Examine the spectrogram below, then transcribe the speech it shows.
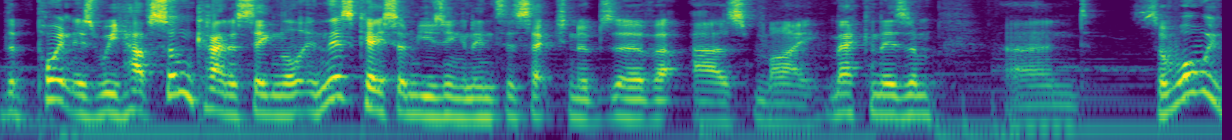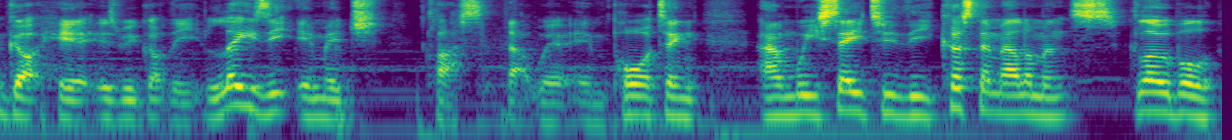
the point is we have some kind of signal. In this case, I'm using an intersection observer as my mechanism, and so what we've got here is we've got the lazy image class that we're importing. And we say to the custom elements global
